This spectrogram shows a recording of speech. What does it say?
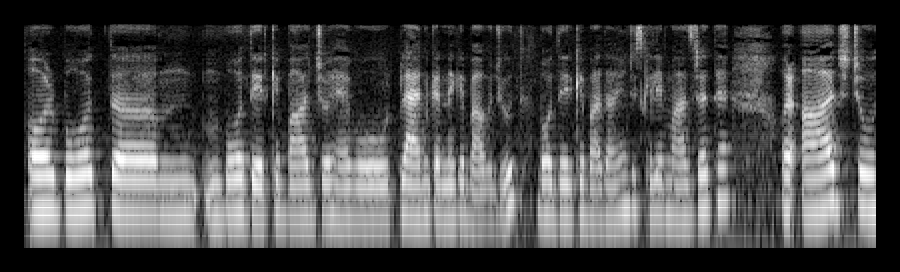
اور بہت بہت دیر کے بعد جو ہے وہ پلان کرنے کے باوجود بہت دیر کے بعد آئے ہیں، جس کے لیے معذرت ہے۔ اور آج جو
